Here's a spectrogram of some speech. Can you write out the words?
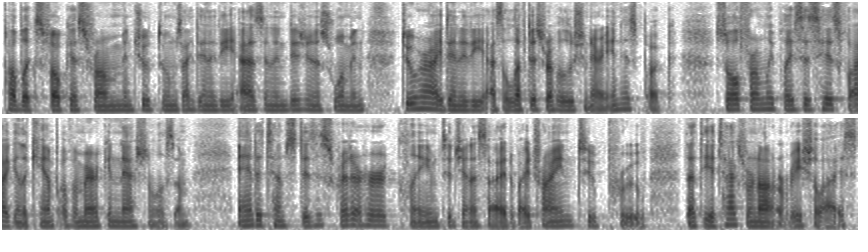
public's focus from Menchu Tum's identity as an indigenous woman to her identity as a leftist revolutionary in his book, Stoll firmly places his flag in the camp of American nationalism and attempts to discredit her claim to genocide by trying to prove that the attacks were not racialized.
